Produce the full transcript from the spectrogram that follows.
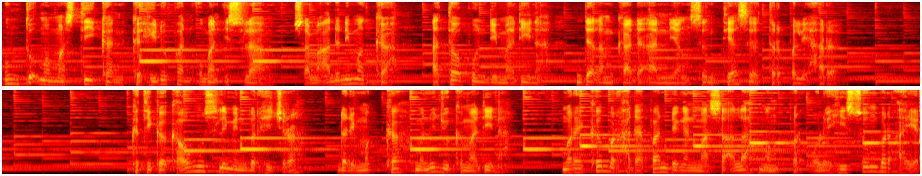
untuk memastikan kehidupan umat Islam sama ada di Makkah ataupun di Madinah dalam keadaan yang sentiasa terpelihara. Ketika kaum muslimin berhijrah dari Mekah menuju ke Madinah, mereka berhadapan dengan masalah memperolehi sumber air.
